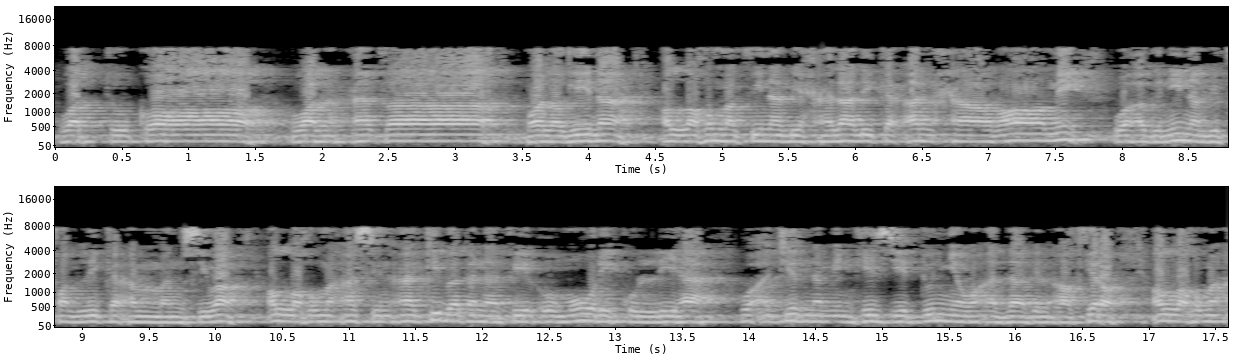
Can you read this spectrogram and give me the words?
wat tuqa wal afa wal ghina Allahumma kfina bi halalika an wa aghnina bi fadlika amman siwa. Allahumma asin akibatana fil umuri wa ajirna min hizyi dunya wa adzabil akhirah. Allahumma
